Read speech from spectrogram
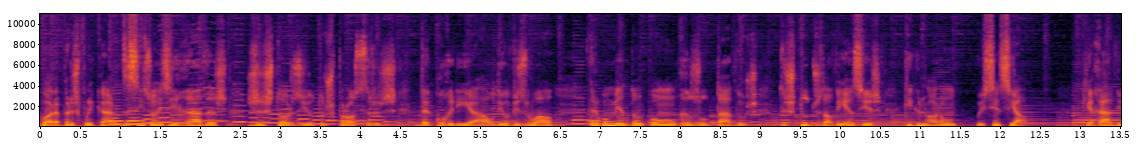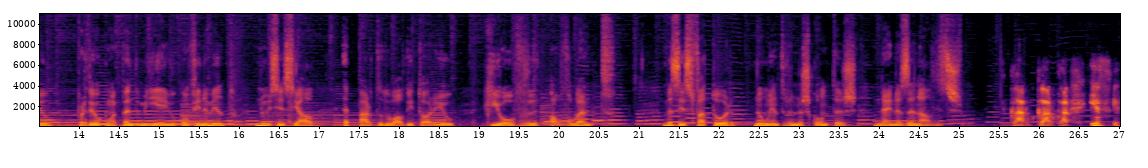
Agora, para explicar decisões erradas, gestores e outros próceres da correria audiovisual argumentam com resultados de estudos de audiências que ignoram o essencial. Que a rádio perdeu com a pandemia e o confinamento, no essencial, a parte do auditório que ouve ao volante. Mas esse fator não entra nas contas nem nas análises. Claro, claro, claro. Esse,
